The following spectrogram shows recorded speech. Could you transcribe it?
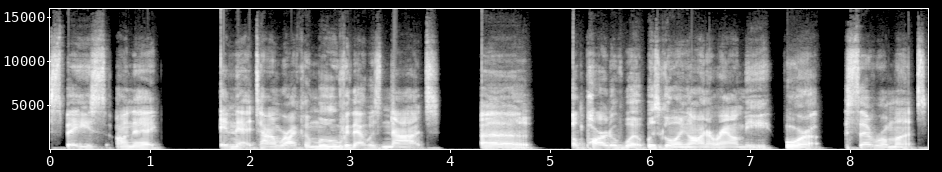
space on that in that time where I could move, or that was not uh, a part of what was going on around me for several months.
